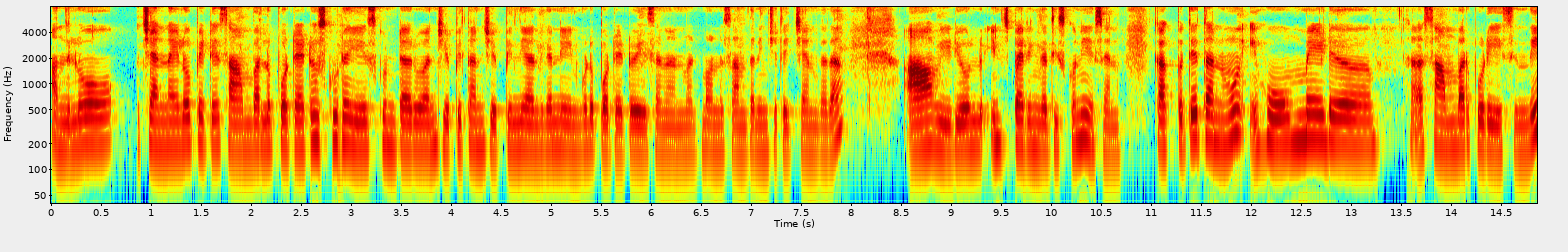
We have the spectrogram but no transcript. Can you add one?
అందులో చెన్నైలో పెట్టే సాంబార్లో పొటాటోస్ కూడా వేసుకుంటారు అని చెప్పి తను చెప్పింది. అందుకని నేను కూడా పొటాటో వేసాను అనమాట మొన్న సంత నుంచి తెచ్చాను కదా. ఆ వీడియోలో ఇన్స్పైరింగ్గా తీసుకొని వేసాను. కాకపోతే తను హోమ్ మేడ్ సాంబార్ పొడి వేసింది.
